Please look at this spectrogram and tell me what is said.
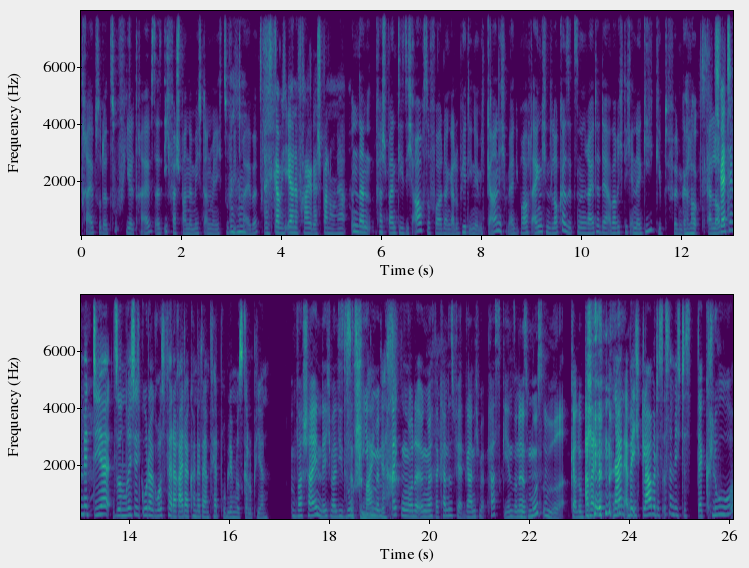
treibst oder zu viel treibst, also ich verspanne mich dann, wenn ich zu viel Mhm. treibe, das ist, glaube ich, eher eine Frage der Spannung, ja. und dann verspannt die sich auch sofort, dann galoppiert die nämlich gar nicht mehr. Die braucht eigentlich einen locker sitzenden Reiter, der aber richtig Energie gibt für den Galopp. Ich Galopp. wette mit dir, so ein richtig guter Großpferdereiter könnte dein Pferd problemlos galoppieren. Wahrscheinlich, weil die Das so schieben gemein, mit dem? Becken oder irgendwas, da kann das Pferd gar nicht mehr Pass gehen, sondern es muss uh, Aber galoppieren. nein, aber ich glaube, das ist nämlich das, der Clou,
